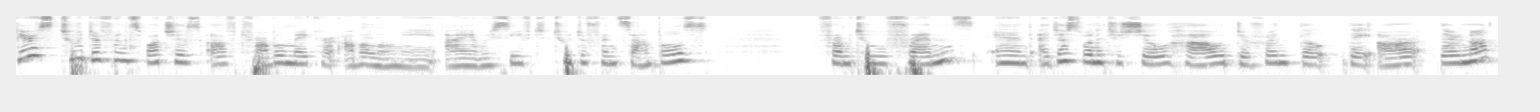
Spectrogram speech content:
here's two different swatches of Troublemaker Abalone. I received two different samples from two friends and I just wanted to show how different though they are. They're not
